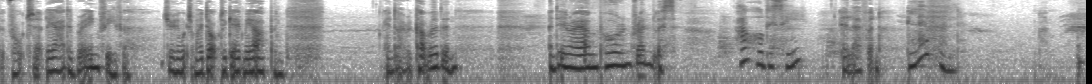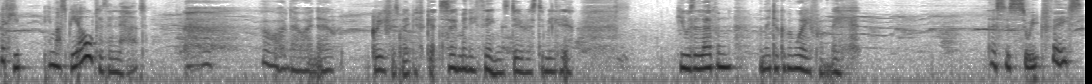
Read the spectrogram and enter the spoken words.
But fortunately, I had a brain fever, during which my doctor gave me up, and and I recovered, and and here I am, poor and friendless. How old is he? Eleven. Eleven. But he, he must be older than that. Oh, I know, I know. Grief has made me forget so many things, dearest Amelia. He was eleven when they took him away from me. There's his sweet face.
